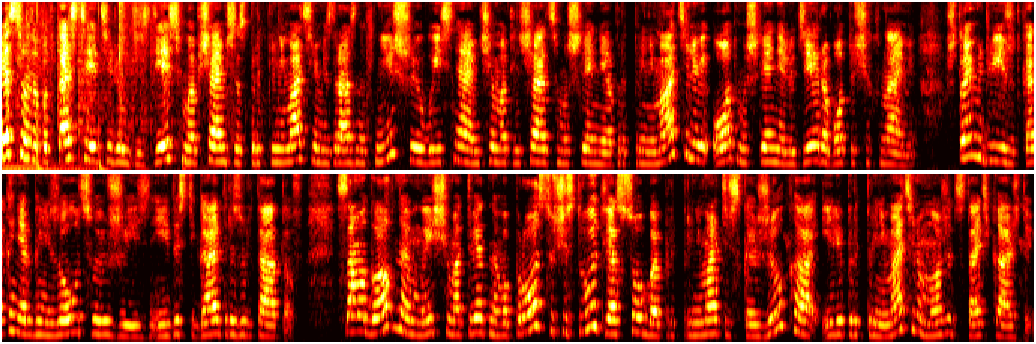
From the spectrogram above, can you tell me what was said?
Приветствую на подкасте «Эти люди». Здесь мы общаемся с предпринимателями из разных ниш и выясняем, чем отличается мышление предпринимателей от мышления людей, работающих в найме. Что ими движет, как они организовывают свою жизнь и достигают результатов. Самое главное, мы ищем ответ на вопрос, существует ли особая предпринимательская жилка или предпринимателем может стать каждый.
